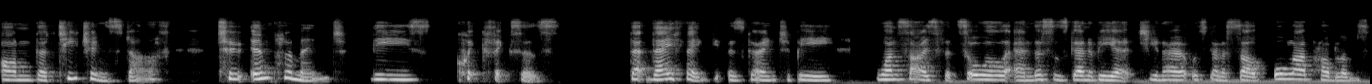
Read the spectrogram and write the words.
on the teaching staff to implement these quick fixes that they think is going to be one size fits all and this is going to be it. You know it was going to solve all our problems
